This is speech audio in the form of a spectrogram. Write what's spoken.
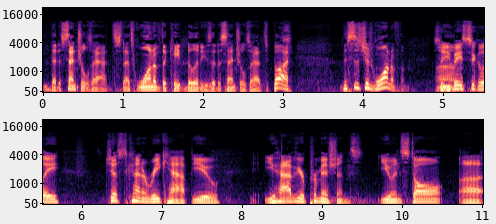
that Essentials adds. That's one of the capabilities that Essentials adds. But this is just one of them. So you Um, basically, just to kind of recap, you you have your permissions. You install uh,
